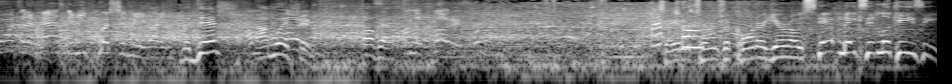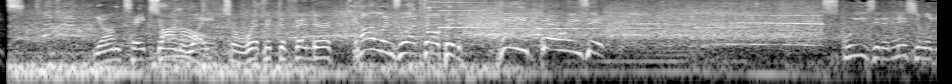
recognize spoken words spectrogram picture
going to the basket, he's pushing me like The dish, on I'm the with floater. you. Okay. On the floater. Tatum turns the corner. Euro step makes it look easy. Young takes on White. Terrific defender. Collins left open. He buries it. Squeeze it initially.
